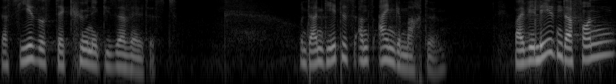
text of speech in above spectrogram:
dass Jesus der König dieser Welt ist. Und dann geht es ans Eingemachte, weil wir lesen davon,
